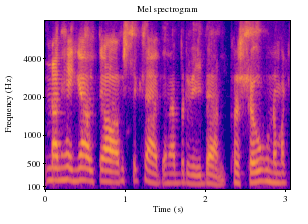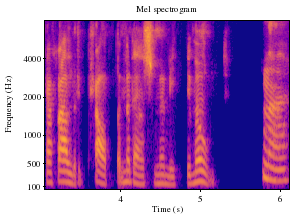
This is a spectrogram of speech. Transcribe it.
man hänger alltid av sig kläderna bredvid en person och man kanske aldrig pratar med den som är mitt emot. Nej.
